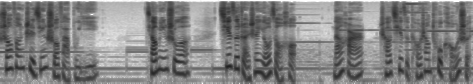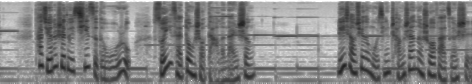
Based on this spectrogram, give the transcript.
双方至今说法不一。乔明说，妻子转身游走后，男孩朝妻子头上吐口水，他觉得是对妻子的侮辱，所以才动手打了男生。李小旭的母亲常山的说法则是，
